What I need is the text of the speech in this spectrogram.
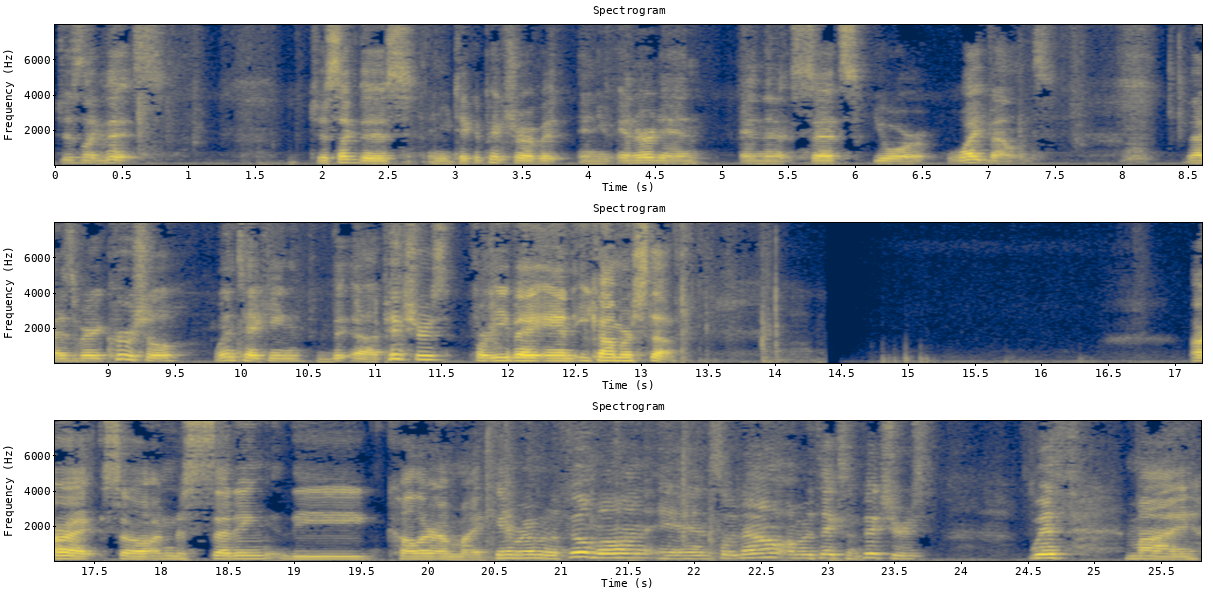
just like this just like this, and you take a picture of it and you enter it in, and then it sets your white balance. That is very crucial when taking uh, pictures for eBay and e-commerce stuff. Alright, so I'm just setting the color on my camera I'm going to film on, and so now I'm going to take some pictures with my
